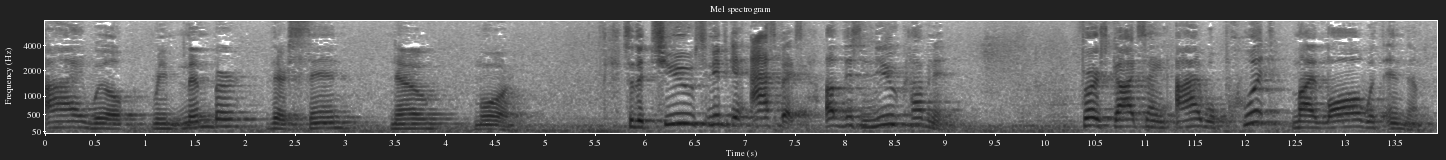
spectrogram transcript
I will remember their sin no more. So, the two significant aspects of this new covenant first, God saying, I will put my law within them,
